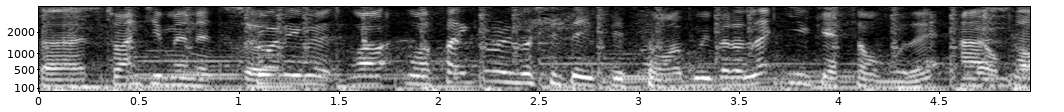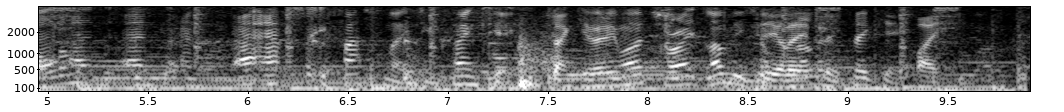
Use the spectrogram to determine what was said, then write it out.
Uh, 20 minutes. So 20 minutes. Well, well, thank you very much indeed for your time. We better let you get on with it. And, No problem. uh, and, and, and absolutely fascinating. Thank you. Thank you very much. All right, lovely. See you lovely. later. Thank you. Bye.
